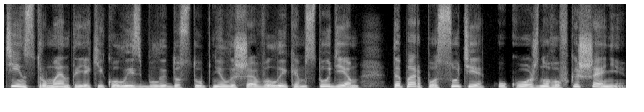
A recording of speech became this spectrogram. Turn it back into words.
Ті інструменти, які колись були доступні лише великим студіям, тепер, по суті, у кожного в кишені.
